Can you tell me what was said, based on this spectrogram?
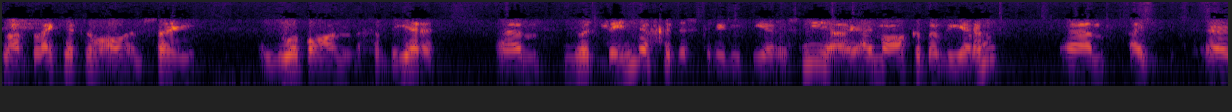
klaarblyklik nou al in sy loopbaan gebeur het, ehm um, noodwendig gediskrediteer is nie. Hy, hy maak 'n bewering. Ehm um, hy uh,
